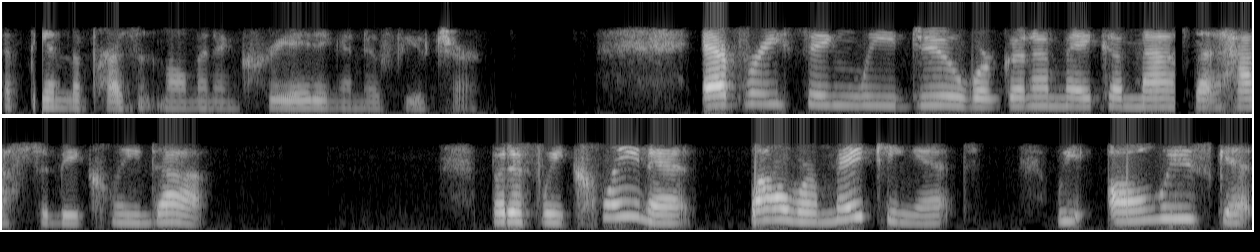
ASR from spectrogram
and being in the present moment and creating a new future. Everything we do, we're going to make a mess that has to be cleaned up. But if we clean it while we're making it, we always get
